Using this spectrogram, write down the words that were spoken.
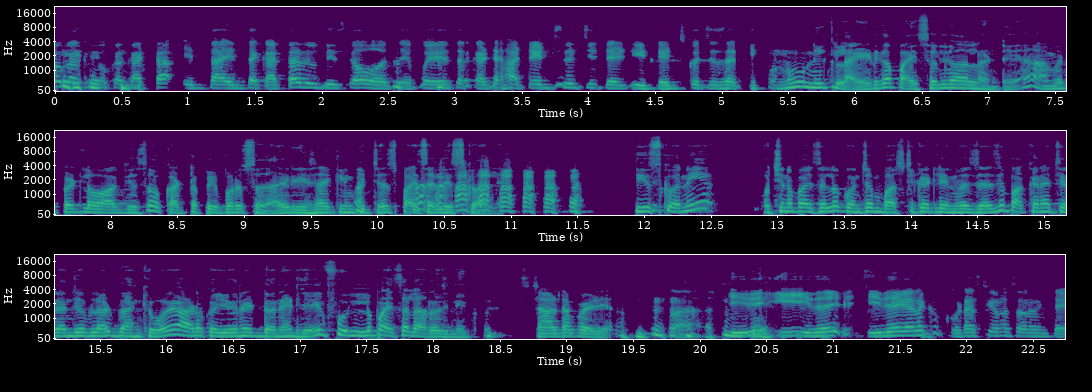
ఒక ఒక కట్ట ఇంత ఇంత కట్ట నువ్వు తీసుకోవచ్చు. పోయేసరికి అంటే ఆ టెంట్స్ నుంచి ఈ టెంట్స్కి వచ్చేసరికి. నువ్వు నీకు లైట్గా పైసలు కావాలంటే అమీర్పేటలో వాక్ చేస్తే ఒక కట్ట పేపర్ వస్తుంది. అది రీసైక్లింగ్ ఇచ్చేసి పైసలు తీసుకోవాలి. తీసుకొని వచ్చిన పైసల్లో కొంచెం బస్ టికెట్లు ఇన్వెస్ట్ చేసి పక్కనే చిరంజీవి బ్లడ్ బ్యాంక్ పోయి ఆడొక యూనిట్ డొనేట్ చేయి. ఫుల్ పైసలు ఆ రోజు నీకు. Startup idea. ఇది ఇదే గనక కోట శ్రీనివాసరావు ఉంటే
